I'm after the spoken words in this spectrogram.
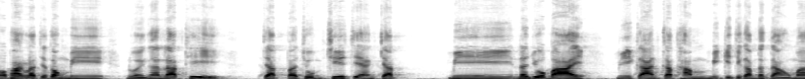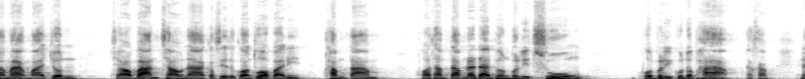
ราะภาครัฐจะต้องมีหน่วยงานรัฐที่จัดประชุมชี้แจงจัดมีนโยบายมีการกระทำมีกิจกรรมต่างๆออกมามากมายจนชาวบ้านชาวนาเกษตรกรทั่วไปนี่ทำตาม พอทำตามแล้วได้ผลผลิตสูง ผลผลิตคุณภาพนะครับ ใน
